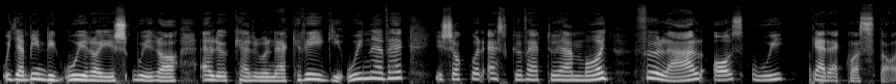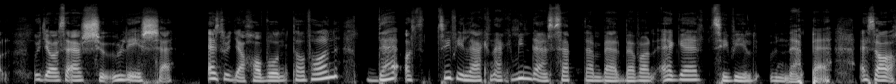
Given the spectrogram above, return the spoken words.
ugye mindig újra és újra előkerülnek régi új nevek, és akkor ezt követően majd föláll az új kerekasztal. Ugye az első ülése. Ez ugye havonta van, de a civileknek minden szeptemberben van Eger civil ünnepe. Ez a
